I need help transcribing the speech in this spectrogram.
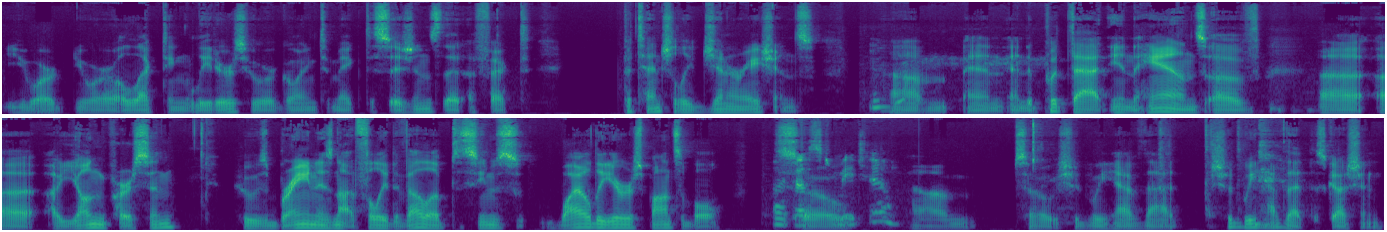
you are you are electing leaders who are going to make decisions that affect potentially generations, mm-hmm. um, and and to put that in the hands of uh, a, a, young person whose brain is not fully developed seems wildly irresponsible. Oh, it so, does to me too. Um, so should we have that? Should we have that discussion?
